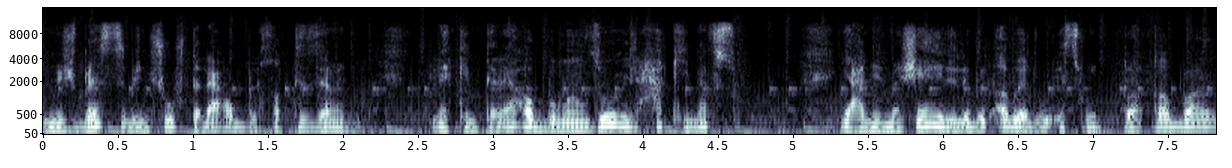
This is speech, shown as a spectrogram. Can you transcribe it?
مش بس بنشوف تلاعب بالخط الزمني لكن تلاعب بمنظور الحكي نفسه. يعني المشاهد اللي بالأبيض والأسود تعتبر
